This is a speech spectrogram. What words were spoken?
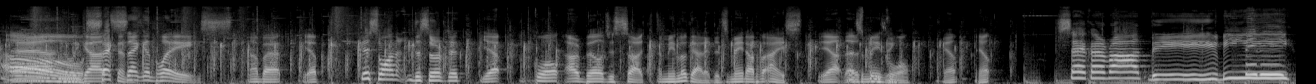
Oh, and we got second. second place. Not bad. Yep. This one deserved it. Yep. Cool. Our bill just sucked. I mean, look at it. It's made out of ice. Yeah, that's, That's pretty amazing. cool. Yep. Yep. Second round, baby. Baby.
